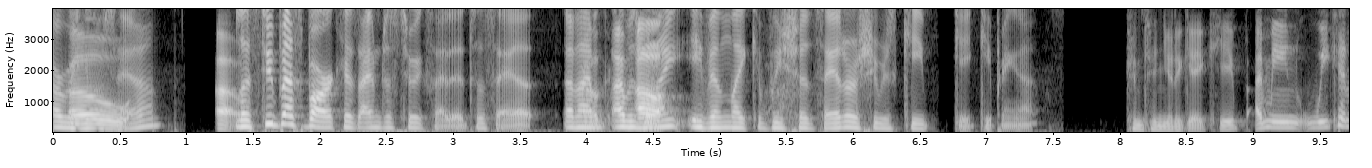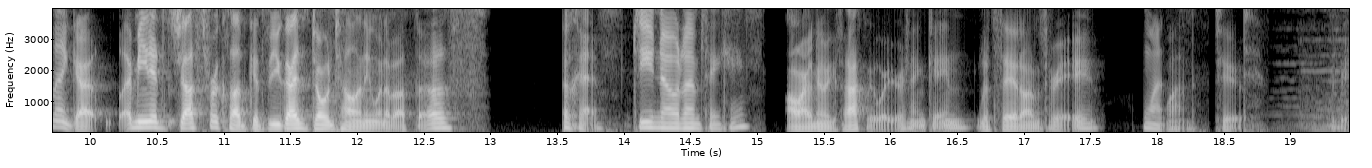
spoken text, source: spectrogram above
are we Oh. gonna say it? Oh, Let's do best bar because I'm just too excited to say it. And I, Okay. I was Oh. wondering even like if we should say it or should we just keep gatekeeping it. continue to gatekeep. I mean, we can. I get. I mean, it's just for club kids, but you guys don't tell anyone about this. Okay. Do you know what I'm thinking? Oh, I know exactly what you're thinking. Let's say it on three. One. One, two, three.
